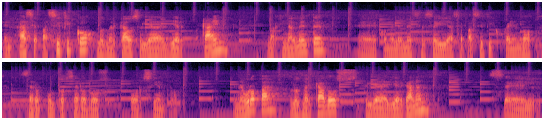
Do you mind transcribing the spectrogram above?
En Asia Pacífico los mercados el día de ayer caen marginalmente, eh, con el MSCI Asia Pacífico cayendo 0.02%. En Europa, los mercados el día de ayer ganan. El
